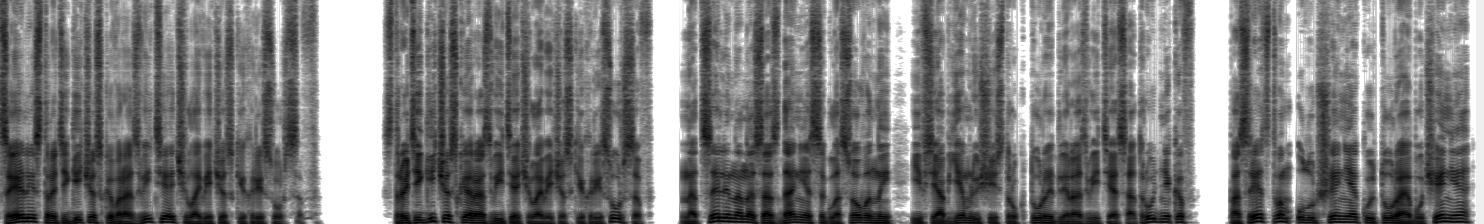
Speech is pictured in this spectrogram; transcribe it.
Цели стратегического развития человеческих ресурсов. Стратегическое развитие человеческих ресурсов нацелено на создание согласованной и всеобъемлющей структуры для развития сотрудников посредством улучшения культуры обучения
